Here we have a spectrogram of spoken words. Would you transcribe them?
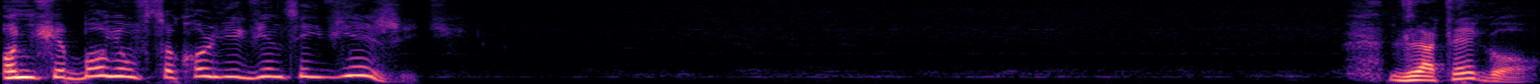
Oni się boją w cokolwiek więcej wierzyć. Dlatego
